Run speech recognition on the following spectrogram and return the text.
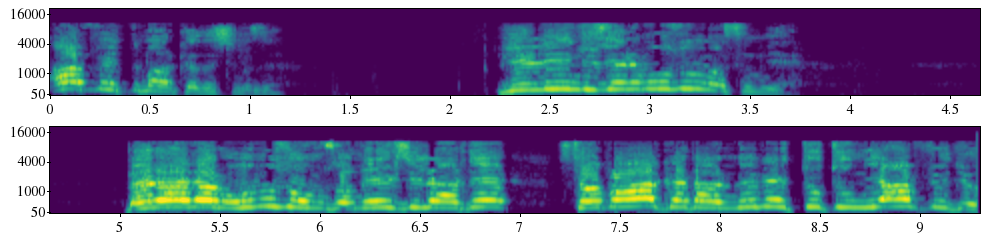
Affettim arkadaşınızı. Birliğin düzeni bozulmasın diye. Beraber omuz omuza mevzilerde sabaha kadar nöbet tutun diye affediyorum.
